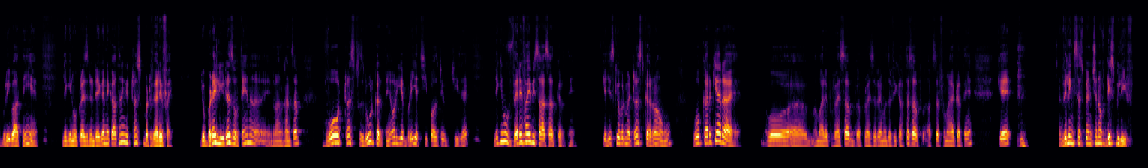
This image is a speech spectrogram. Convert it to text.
बुरी बात नहीं है। लेकिन वो प्रेज़िडेंट रेगन ने कहा था ना कि ट्रस्ट बट वेरीफ़ाई। जो बड़े लीडर्स होते हैं ना इमरान खान साहब, वो ट्रस्ट ज़रूर करते हैं और ये बड़ी अच्छी पॉज़िटिव चीज़ है। लेकिन वो वेरीफ़ाई भी साथ-साथ करते हैं कि जिसके ऊपर मैं ट्रस्ट कर रहा हूँ, वो कर क्या रहा है? वो अ, हमारे प्रोफ़ेसर प्रोफ़ेसर अहमद रफ़ीक अख्तर साहब अक्सर फ़रमाया करते हैं कि विलिंग सस्पेंशन ऑफ़ डिसबिलीफ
